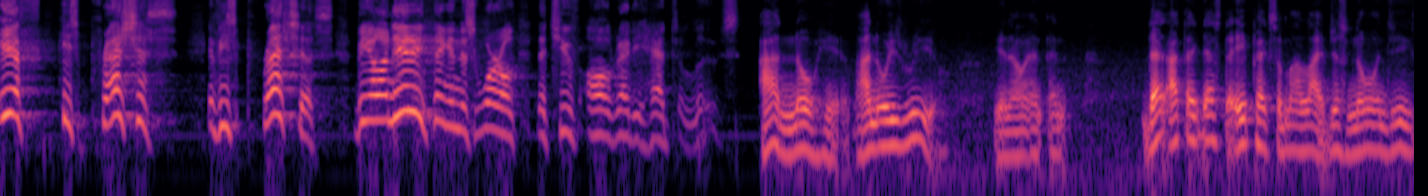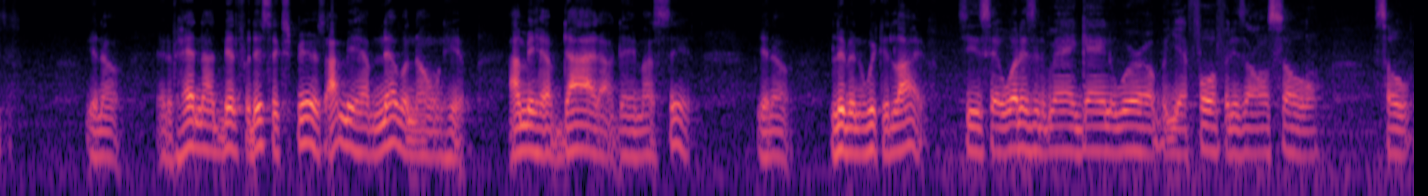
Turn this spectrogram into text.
If he's precious, if he's precious beyond anything in this world that you've already had to lose. I know him. I know he's real you know, and, and that I think that's the apex of my life, just knowing Jesus, you know. And if it had not been for this experience, I may have never known him. I may have died out there in my sin, you know, living a wicked life. Jesus said, what is it a man gain the world but yet forfeit his own soul? So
